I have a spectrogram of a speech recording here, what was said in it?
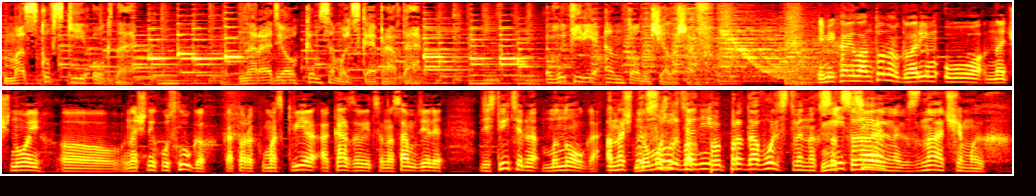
«Московские окна». На радио «Комсомольская правда». В эфире Антон Челышев. И Михаил Антонов говорим о ночной, э, ночных услугах, которых в Москве оказывается на самом деле действительно много. О ночных Но, может быть, службах они п- продовольственных, не те- социальных, значимых.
